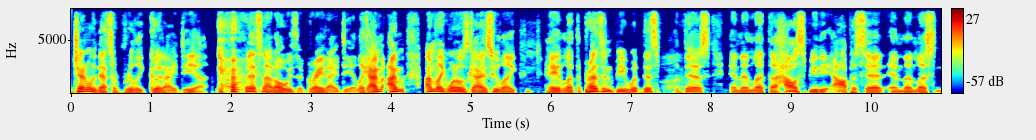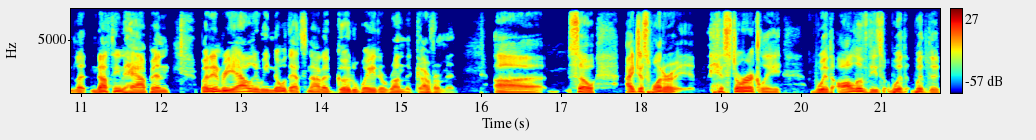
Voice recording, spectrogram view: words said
generally that's a really good idea but that's not always a great idea. Like i'm i'm i'm like one of those guys who like hey let the president be with this this and then let the house be the opposite and then let's let nothing happen. But in reality we know that's not a good way to run the government. Uh, so i just wonder historically with all of these with with the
